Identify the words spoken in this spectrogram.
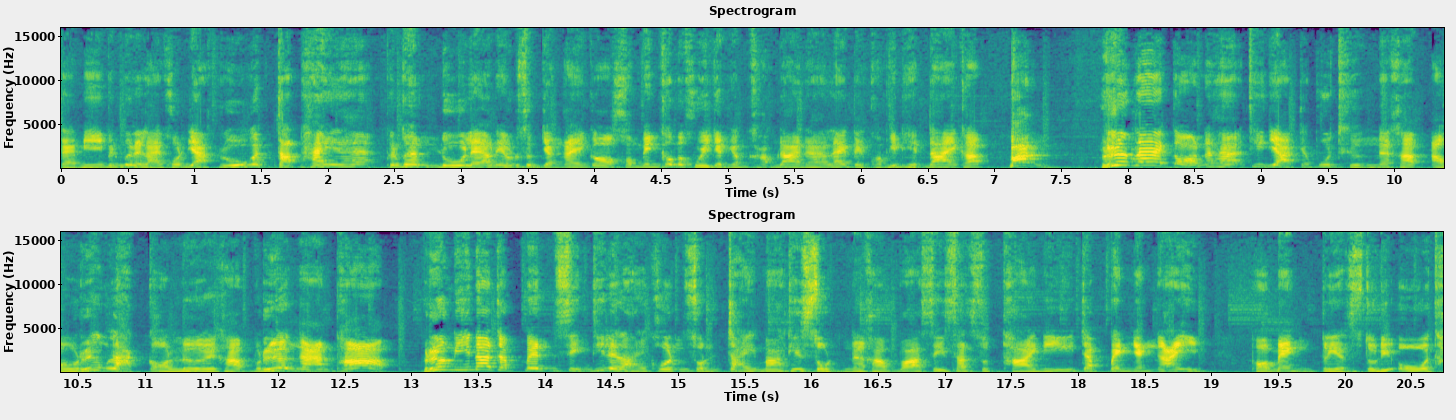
แต่มีเพื่อนๆหลายๆคนอยากรู้ก็จัดให้นะฮะ เพื่อนๆดูแล้วเนี่ยรู้สึกยังไงก็คอมเมนต์เข้ามาคุยกันขำๆได้นะ แลกเปลี่ยนความคิดเห็นได้ครับ ปังเรื่องแรกก่อนนะฮะที่อยากจะพูดถึงนะครับ เอาเรื่องหลักก่อนเลยครับ เรื่องงานภาพเรื่องนี้น่าจะเป็นสิ่งที่หลายๆ คนสนใจมากที่สุดนะครับ ว่าซีซั่นสุดท้ายนี้จะเป็นยังไง เพราะแม่งเปลี่ยนสตูดิโอท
